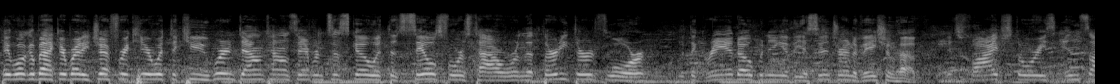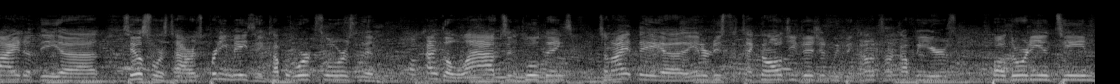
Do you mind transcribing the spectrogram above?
Hey, welcome back everybody. Jeff Frick here with theCUBE. We're in downtown San Francisco at the Salesforce Tower. We're on the 33rd floor with the grand opening of the Accenture Innovation Hub. It's five stories inside of the uh, Salesforce Tower. It's pretty amazing. A couple work floors and then all kinds of labs and cool things. Tonight they uh, introduced the technology vision. We've been coming for a couple years. Paul Daugherty and team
